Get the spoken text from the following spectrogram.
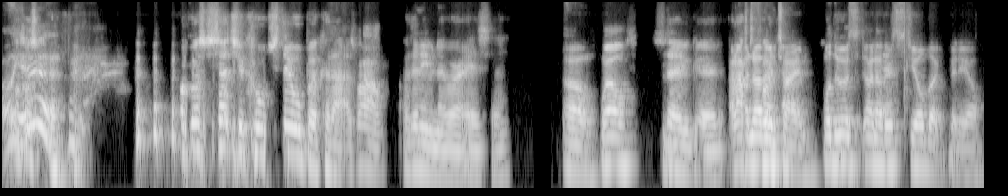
oh yeah. I've got such a cool steelbook of that as well. I don't even know where it is. So, Oh well, so good. Another time. We'll do a, another steelbook video.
